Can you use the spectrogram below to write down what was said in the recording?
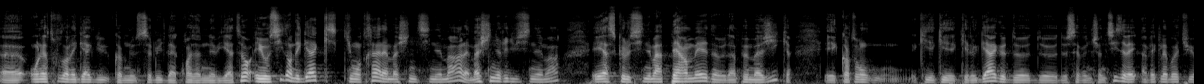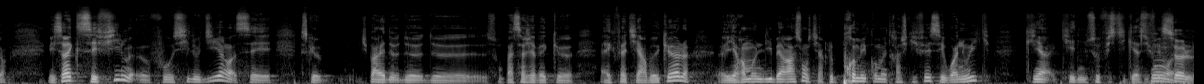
Euh, on les retrouve dans les gags comme celui de la croisade du navigateur et aussi dans des gags qui, ont trait à la machine cinéma, à la machinerie du cinéma et à ce que le cinéma permet d'un peu magique et quand on qui, est- le gag de Seven Chances avec, avec la voiture. Mais c'est vrai que ces films, il faut aussi le dire, c'est parce que tu parlais de, de- de son passage avec, euh, avec Fatih Arbuckle, euh, il y a vraiment une libération. C'est-à-dire que le premier court-métrage qu'il fait, c'est One Week, qui, a- qui est Qui sophistication. fait euh, seul,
